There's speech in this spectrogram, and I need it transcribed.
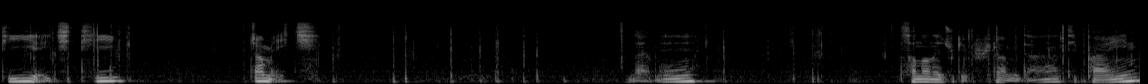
dht.h 그 다음에 선언해 주기 필요합니다. define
